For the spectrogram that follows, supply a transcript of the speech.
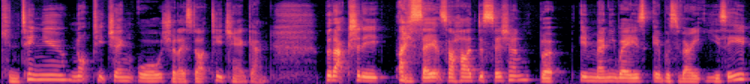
continue not teaching or should I start teaching again? But actually, I say it's a hard decision, but in many ways, it was very easy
